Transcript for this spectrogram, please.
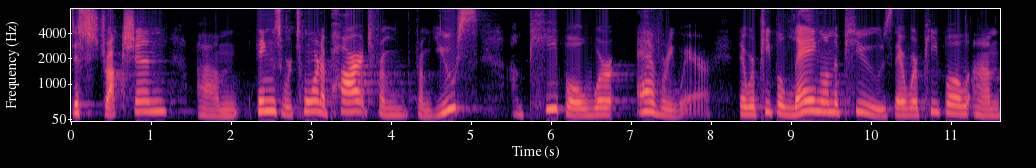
destruction. Um, things were torn apart from, from use. Um, people were everywhere. There were people laying on the pews. There were people um,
